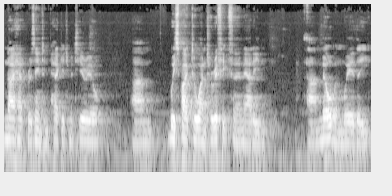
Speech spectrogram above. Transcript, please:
know how to present and package material. Um, we spoke to one terrific firm out in um, Melbourne where the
